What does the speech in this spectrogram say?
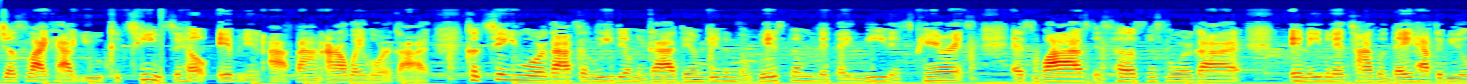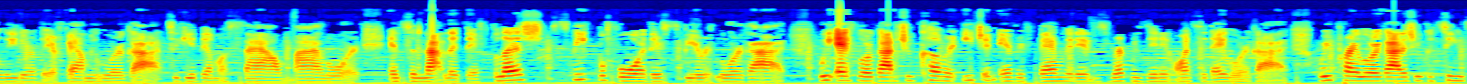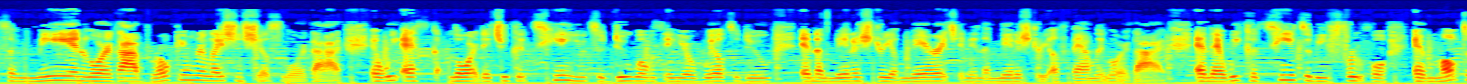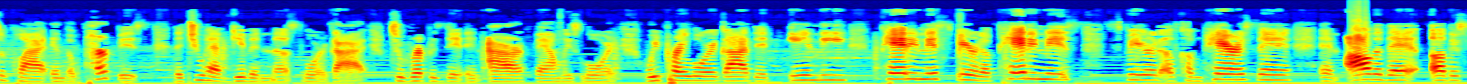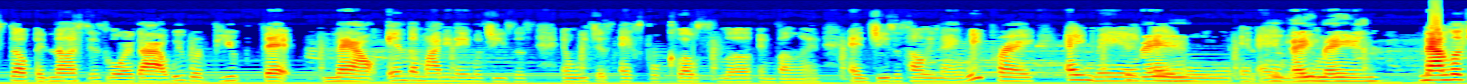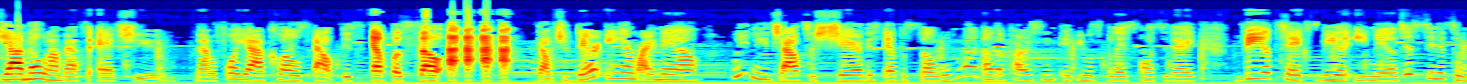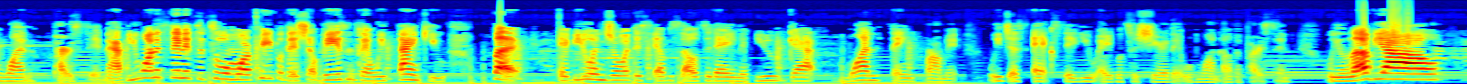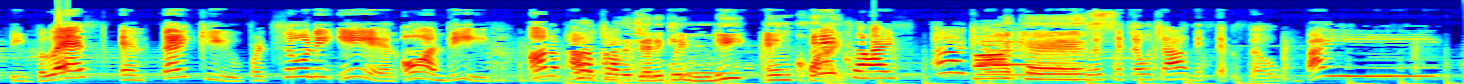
just like how you continue to help Ebony and I find our way, Lord God. Continue, Lord God, to lead them and guide them, give them the wisdom that they need as parents, as wives, as husbands, Lord God and even at times when they have to be the leader of their family, Lord God, to give them a sound mind, Lord, and to not let their flesh speak before their spirit, Lord God. We ask, Lord God, that you cover each and every family that is represented on today, Lord God. We pray, Lord God, that you continue to mend, Lord God, broken relationships, Lord God. And we ask, Lord, that you continue to do what was in your will to do in the ministry of marriage and in the ministry of family, Lord God. And that we continue to be fruitful and multiply in the purpose that you have given us, Lord God, to represent in our families, Lord. We pray, Lord God, that any pettiness, spirit of pettiness, spirit of comparison, and all of that other stuff and nonsense, Lord God, we rebuke that now in the mighty name of Jesus. And we just ask for close love and bond. In Jesus' holy name, we pray. Amen. Amen. Amen and amen. And amen. Now, look, y'all know what I'm about to ask you. Now, before y'all close out this episode, don't you dare end right now. We need y'all to share this episode with one other person if you was blessed on today via text, via email. Just send it to one person. Now, if you want to send it to two or more people, that's your business and we thank you. But if you enjoyed this episode today and if you got one thing from it, we just ask that you able to share that with one other person. We love y'all. Be blessed and thank you for tuning in on the Unapologetically, Unapologetically Me in Christ, Christ podcast. podcast. We'll catch up with y'all next episode. Bye.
